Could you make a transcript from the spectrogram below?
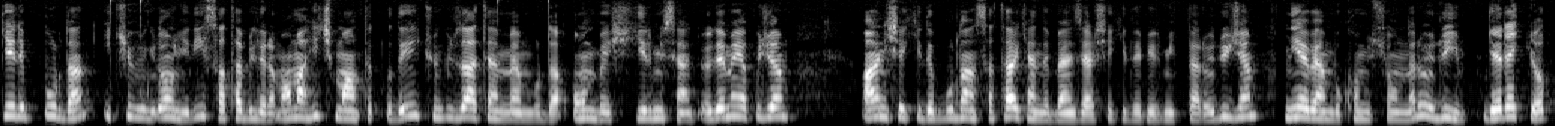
gelip buradan 2,17'yi satabilirim. Ama hiç mantıklı değil. Çünkü zaten ben burada 15-20 sent ödeme yapacağım. Aynı şekilde buradan satarken de benzer şekilde bir miktar ödeyeceğim. Niye ben bu komisyonları ödeyeyim? Gerek yok.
